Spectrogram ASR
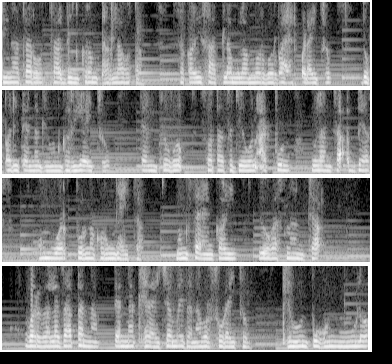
टीनाचा रोजचा दिनक्रम ठरला होता. सकाळी सातला मुलांबरोबर बाहेर पडायचं दुपारी त्यांना घेऊन घरी यायचं. त्यांचं व स्वतःचं जेवण आटपून मुलांचा अभ्यास होमवर्क पूर्ण करून घ्यायचा. मग सायंकाळी योगासनांच्या वर्गाला जाताना त्यांना खेळायच्या मैदानावर सोडायचं. खेळून पोहून मुलं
